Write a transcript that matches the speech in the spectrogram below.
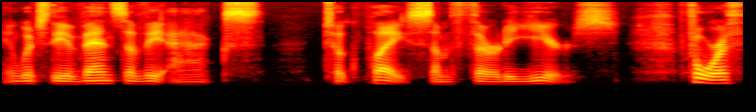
in which the events of the Acts took place, some 30 years. Fourth,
